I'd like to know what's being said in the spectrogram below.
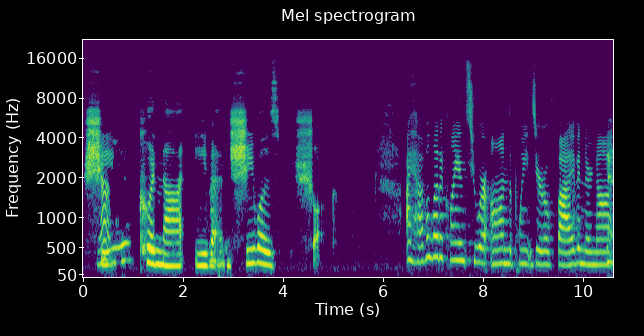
she yeah. could not even. She was shook. I have a lot of clients who are on the 0.05 and they're not Yeah.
